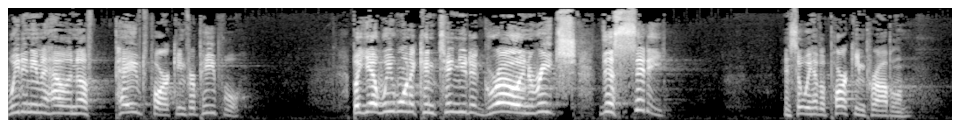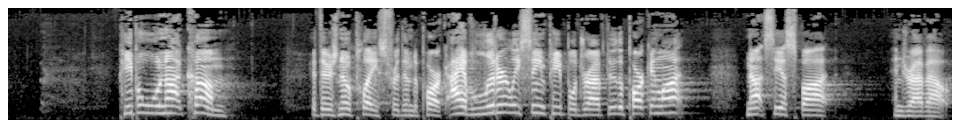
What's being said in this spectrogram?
we didn't even have enough paved parking for people. But yet we want to continue to grow and reach this city. And so we have a parking problem. People will not come if there's no place for them to park. I have literally seen people drive through the parking lot, not see a spot, and drive out.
